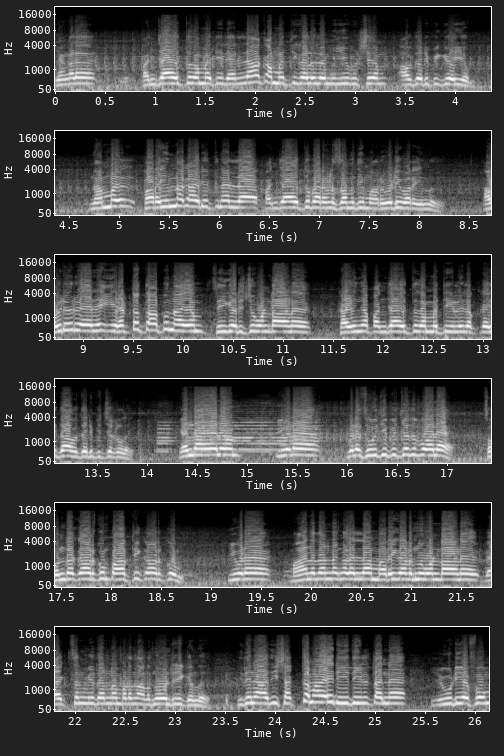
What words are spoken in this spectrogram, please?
ഞങ്ങൾ പഞ്ചായത്ത് കമ്മിറ്റിയിൽ എല്ലാ കമ്മിറ്റികളിലും ഈ വിഷയം അവതരിപ്പിക്കുകയും നമ്മൾ പറയുന്ന കാര്യത്തിനല്ല പഞ്ചായത്ത് ഭരണസമിതി മറുപടി പറയുന്നത്. അവരൊരു ഇര- ഇരട്ടത്താപ്പ് നയം സ്വീകരിച്ചുകൊണ്ടാണ് കഴിഞ്ഞ പഞ്ചായത്ത് കമ്മിറ്റികളിലൊക്കെ ഇത് അവതരിപ്പിച്ചിട്ടുള്ളത്. എന്തായാലും ഇവിടെ ഇവിടെ സൂചിപ്പിച്ചതുപോലെ സ്വന്തക്കാർക്കും പാർട്ടിക്കാർക്കും ഇവിടെ മാനദണ്ഡങ്ങളെല്ലാം മറികടന്നുകൊണ്ടാണ് വാക്സിൻ വിതരണം ഇവിടെ നടന്നുകൊണ്ടിരിക്കുന്നത്. ഇതിന് അതിശക്തമായ രീതിയിൽ തന്നെ യു ഡി എഫും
